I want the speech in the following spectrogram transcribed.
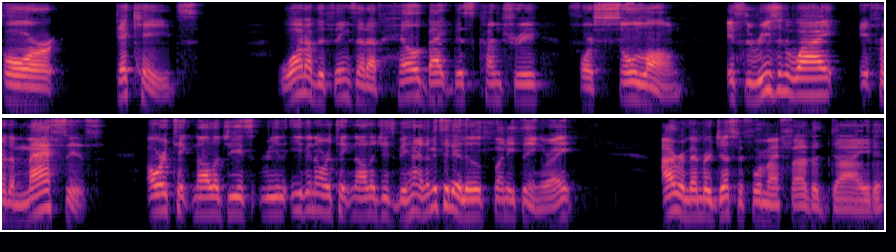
for decades one of the things that have held back this country for so long. It's the reason why, it, for the masses, our technology is real, even our technology is behind. Let me tell you a little funny thing, right? I remember just before my father died,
